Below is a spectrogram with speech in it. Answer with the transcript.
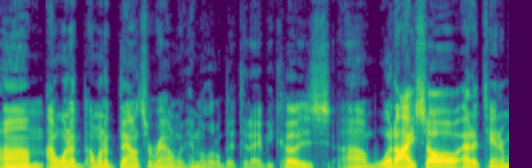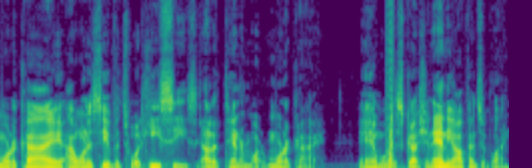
Um, I want to I want to bounce around with him a little bit today because um, what I saw out of Tanner Mordecai, I want to see if it's what he sees out of Tanner Mordecai, and we'll discussion and the offensive line.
